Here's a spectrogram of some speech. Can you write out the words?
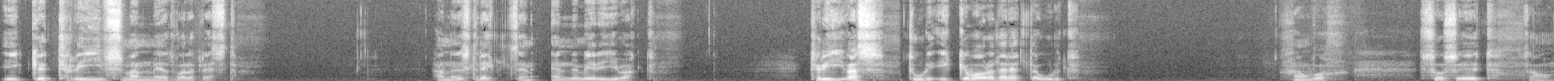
Icke trivs man med att vara präst. Han hade sträckt sig ännu mer i givakt. Trivas torde icke vara det rätta ordet. Han var så söt, sa hon.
